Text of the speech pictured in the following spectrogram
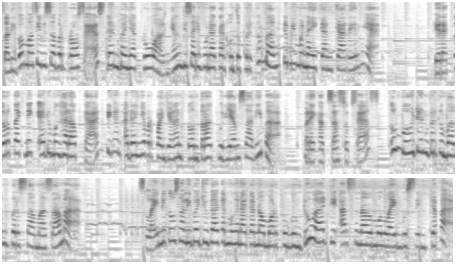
Saliba masih bisa berproses dan banyak ruang yang bisa digunakan untuk berkembang demi menaikkan karirnya. Direktur Teknik Edu mengharapkan dengan adanya perpanjangan kontrak William Saliba, mereka bisa sukses, tumbuh, dan berkembang bersama-sama. Selain itu, Saliba juga akan mengenakan nomor punggung 2 di Arsenal mulai musim depan.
